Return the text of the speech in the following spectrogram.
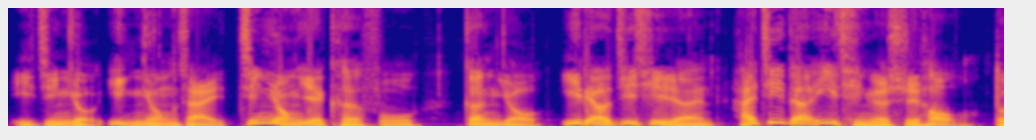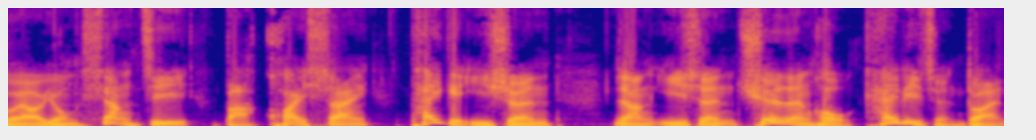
已经有应用在金融业客服，更有医疗机器人。还记得疫情的时候，都要用相机把快筛拍给医生，让医生确认后开立诊断。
